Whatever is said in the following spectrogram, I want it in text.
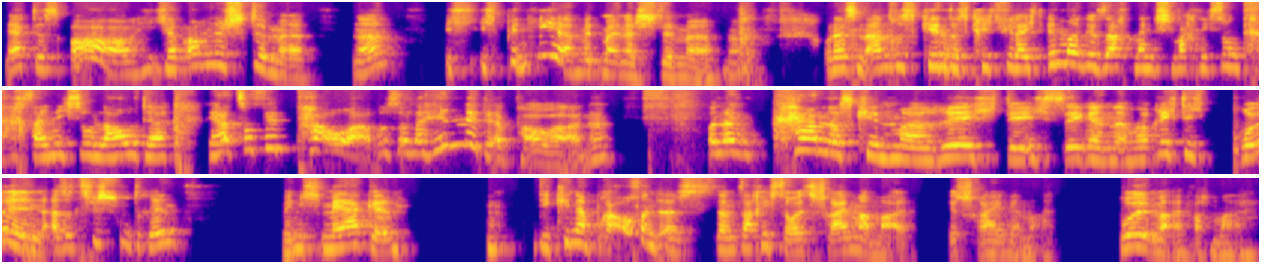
merkt es, oh, ich habe auch eine Stimme. Ne? Ich, ich bin hier mit meiner Stimme. Ne? Und das ist ein anderes Kind, das kriegt vielleicht immer gesagt, Mensch, mach nicht so einen Krach, sei nicht so laut, der, der hat so viel Power, wo soll er hin mit der Power? Ne? Und dann kann das Kind mal richtig singen, mal richtig brüllen. Also zwischendrin, wenn ich merke, die Kinder brauchen das, dann sage ich so, jetzt schreien wir mal. Jetzt schreien wir mal. Brüllen wir einfach mal.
